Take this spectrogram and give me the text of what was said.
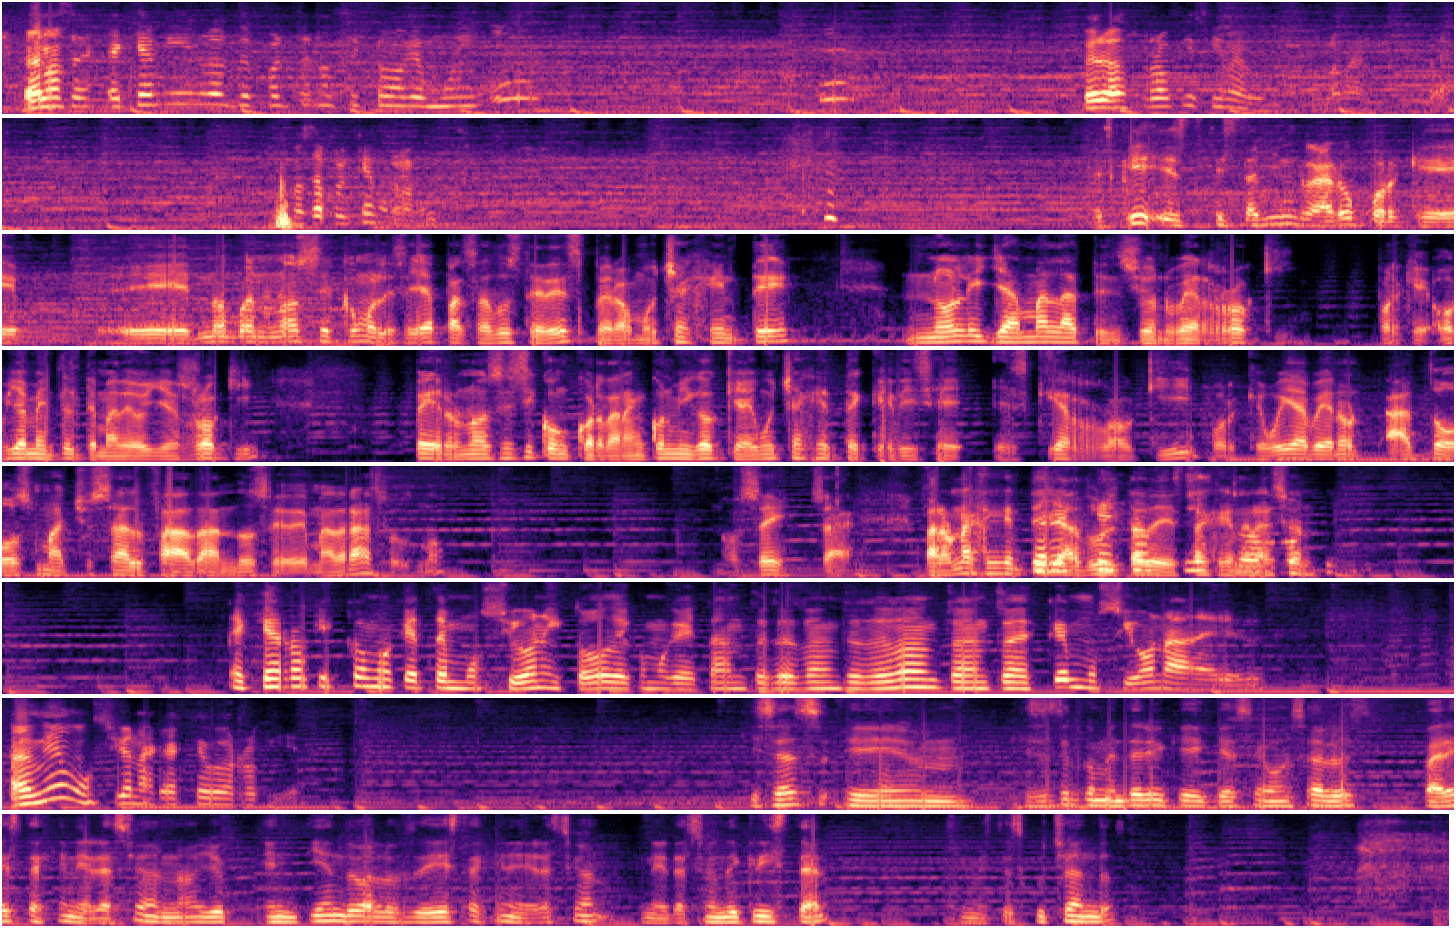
Pero no sé, es que a mí los deportes no sé, como que muy. eh, eh. Pero Rocky sí me gusta, por lo menos. o sea, No sé por qué, pero me gusta. Es que es- está bien raro porque, eh, no, bueno, no sé cómo les haya pasado a ustedes, pero a mucha gente no le llama la atención ver Rocky. porque obviamente el tema de hoy es Rocky, pero no sé si concordarán conmigo que hay mucha gente que dice, es que Rocky, ¿por qué voy a ver a dos machos alfa dándose de madrazos, no? No sé, o sea, para una gente adulta de esta generación. Es que Rocky es como que te emociona y todo, es como que tan, tan, tan, tan, es que emociona. a mí me emociona que es que veo Rocky. Quizás, eh, quizás el comentario que, que hace Gonzalo es para esta generación, ¿no? Yo entiendo a los de esta generación, generación de cristal, si me está escuchando.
